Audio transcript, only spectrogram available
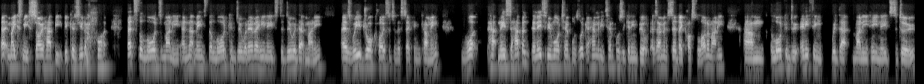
That makes me so happy because you know what? That's the Lord's money, and that means the Lord can do whatever He needs to do with that money. As we draw closer to the second coming, what ha- needs to happen? There needs to be more temples. Look at how many temples are getting built. As Ammon said, they cost a lot of money. Um, the Lord can do anything with that money He needs to do,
